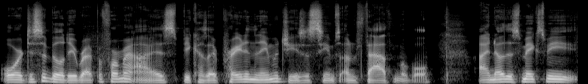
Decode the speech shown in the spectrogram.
or disability right before my eyes because I prayed in the name of Jesus, seems unfathomable. I know this makes me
